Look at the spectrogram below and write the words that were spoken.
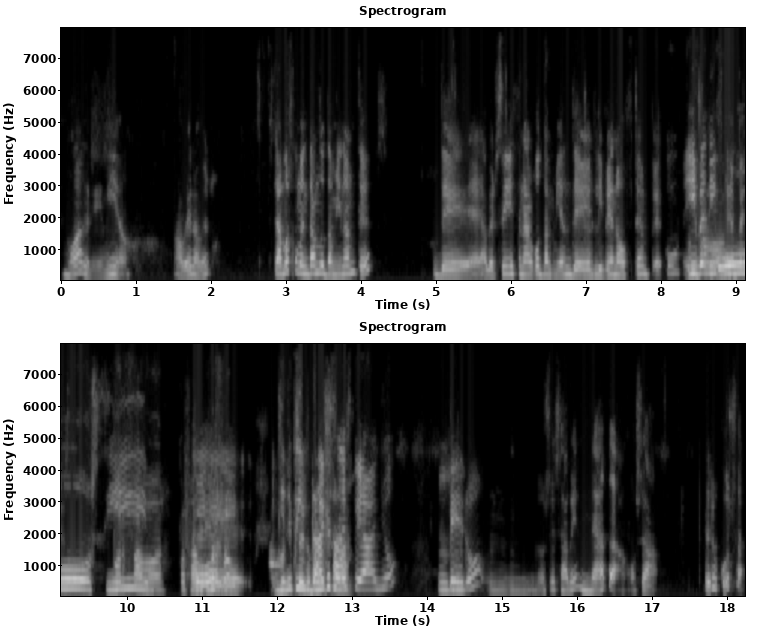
Madre mía. A ver, a ver. Estábamos comentando también antes de a ver si dicen algo también del Even of Temper. Uh, por Even if favor, Tempest. Oh, sí. por favor. Por Que favor. Tiene se supone que pintaza. sale este año, Pero mm, no se sabe nada. O sea, cero cosas.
